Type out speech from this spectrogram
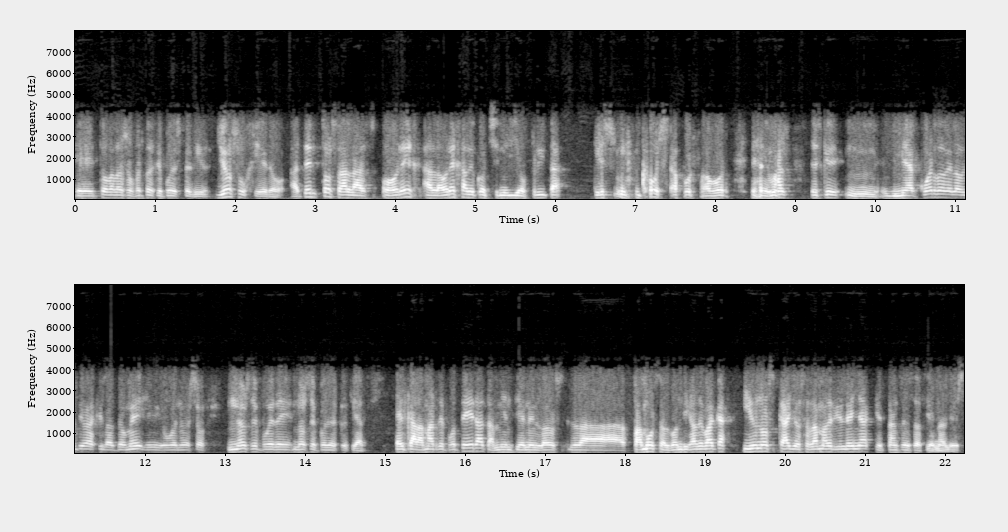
eh, todas las ofertas que puedes pedir. Yo sugiero, atentos a, las a la oreja de cochinillo frita, que es una cosa, por favor, y además es que mm, me acuerdo de la última vez que la tomé y digo, bueno, eso no se puede, no se puede despreciar. El calamar de potera, también tienen los, la famosa albóndiga de vaca y unos callos a la madrileña que están sensacionales.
